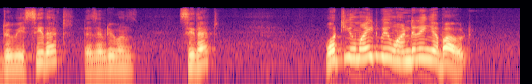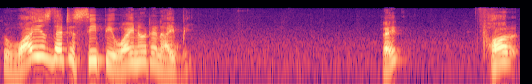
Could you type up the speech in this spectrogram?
do we see that? Does everyone see that? What you might be wondering about why is that a CP? Why not an IP? Right? For,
